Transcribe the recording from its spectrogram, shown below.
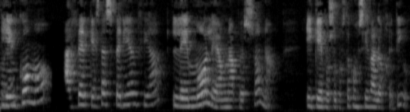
y en cómo hacer que esta experiencia le mole a una persona y que, por supuesto, consiga el objetivo.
